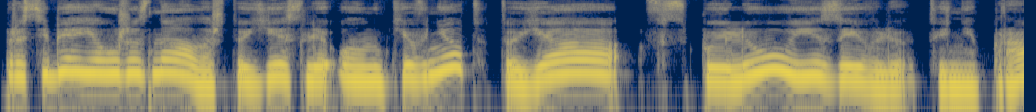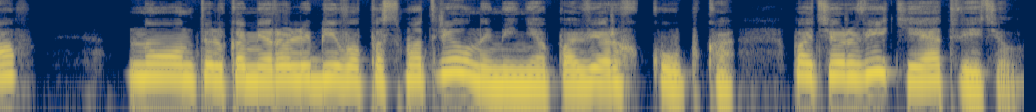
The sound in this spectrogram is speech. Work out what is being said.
Про себя я уже знала, что если он кивнет, то я вспылю и заявлю, ты не прав. Но он только миролюбиво посмотрел на меня поверх кубка, потер веки и ответил.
